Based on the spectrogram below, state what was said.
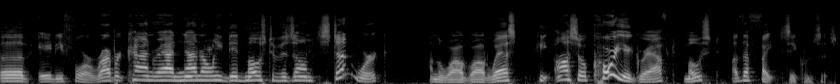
of 84. Robert Conrad not only did most of his own stunt work on the Wild Wild West, he also choreographed most of the fight sequences.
